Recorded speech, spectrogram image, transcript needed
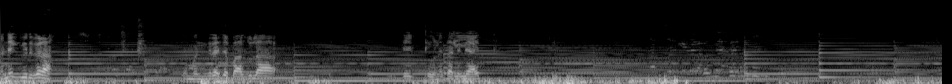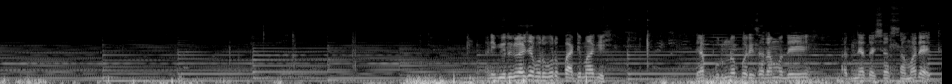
अनेक विरगळा या मंदिराच्या बाजूला ते ठेवण्यात आलेले आहेत. आणि विरगळाच्या बरोबर पाठीमागे या पूर्ण परिसरामध्ये अज्ञात अशा समाध्या आहेत.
